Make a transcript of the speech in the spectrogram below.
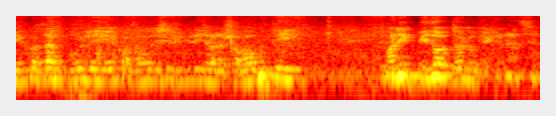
এই কথা বলে কথা বলে শিল্পী যারা সভাপতি অনেক বিদগ্ধ লোক এখানে আছেন।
